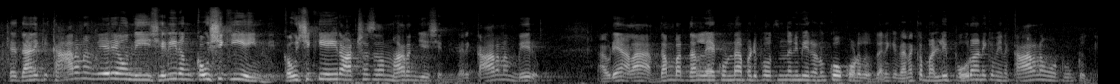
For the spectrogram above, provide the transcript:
అంటే దానికి కారణం వేరే ఉంది. ఈ శరీరం కౌశికీ అయింది. కౌశికీ అయి రాక్షస సంహారం చేసింది. దానికి కారణం వేరు. ఆవిడే అలా అర్థం బద్దం లేకుండా పడిపోతుందని మీరు అనుకోకూడదు. దానికి వెనక మళ్ళీ పౌరాణికమైన కారణం ఒకటి ఉంటుంది.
